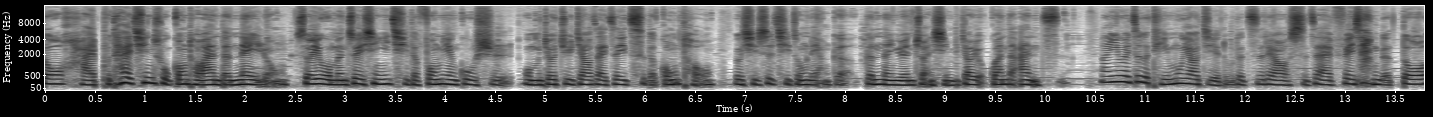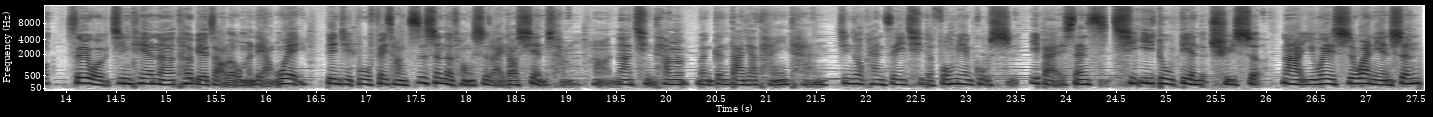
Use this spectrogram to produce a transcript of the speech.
都还不太清楚公投案的内容，所以我们最新一期的封面故事，我们就聚焦在这一次的公投，尤其是其中两个跟能源转型比较有关的案子。那因为这个题目要解读的资料实在非常的多，所以我今天呢特别找了我们两位编辑部非常资深的同事来到现场，哈，那请他们们跟大家谈一谈《今周刊》这一期的封面故事——一百三十七亿度电的取舍。那一位是万年生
